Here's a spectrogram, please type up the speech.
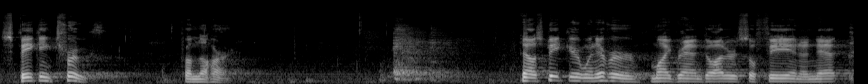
Speaking truth from the heart. Now, Speaker, whenever my granddaughters, Sophie and Annette,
